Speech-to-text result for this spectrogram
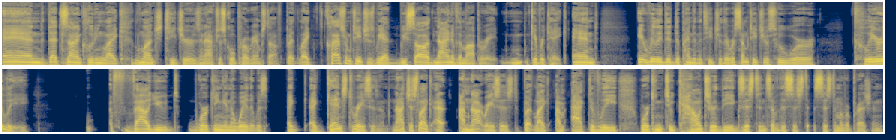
And that's not including like lunch teachers and after school program stuff. But like classroom teachers, we had, we saw nine of them operate, give or take. And it really did depend on the teacher. There were some teachers who were clearly valued working in a way that was against racism. Not just like I, am not racist, but like I'm actively working to counter the existence of this system of oppression.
